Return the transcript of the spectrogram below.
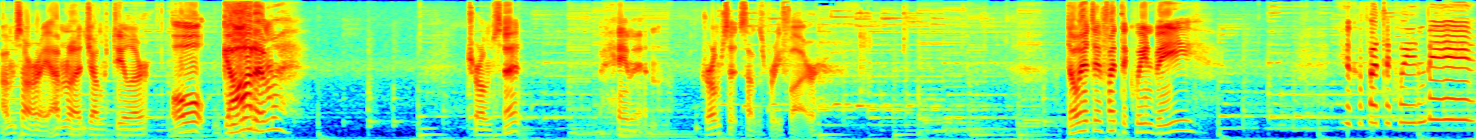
I'm sorry, I'm not a junk dealer. Oh, got him! Drum set? Hey man, drum set sounds pretty fire. Don't we have to fight the queen bee? You can fight the queen bee,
